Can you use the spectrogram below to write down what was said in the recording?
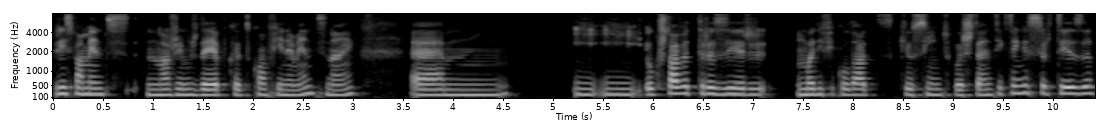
principalmente, nós vimos da época de confinamento, não é? Ahm, e, e eu gostava de trazer uma dificuldade que eu sinto bastante e que tenho a certeza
